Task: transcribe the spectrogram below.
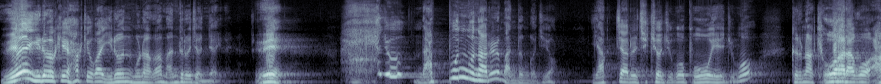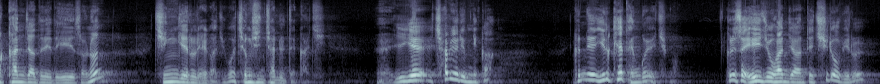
왜 이렇게 학교가 이런 문화가 만들어졌냐. 왜? 나쁜 문화를 만든 거지요. 약자를 지켜주고 보호해주고 그러나 교활하고 악한 자들에 대해서는 징계를 해가지고 정신 차릴 때까지. 예, 이게 차별입니까? 근데 이렇게 된 거예요, 지금. 그래서 에이즈 환자한테 치료비를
